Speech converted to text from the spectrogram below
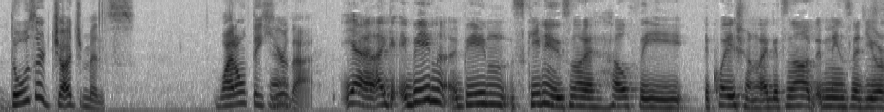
those are judgments. Why don't they hear Yeah. that? yeah like being being skinny is not a healthy equation like it's not it means that you're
